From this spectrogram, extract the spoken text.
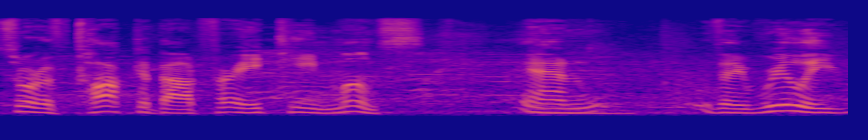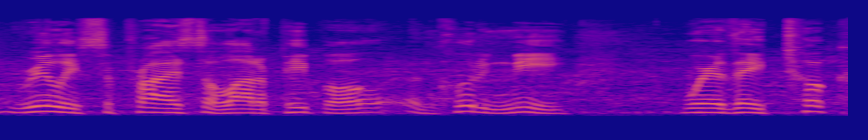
sort of talked about for 18 months. And they really, really surprised a lot of people, including me, where they took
